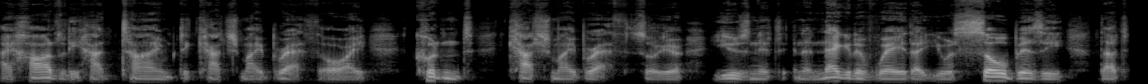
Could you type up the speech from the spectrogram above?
I hardly had time to catch my breath, or I couldn't catch my breath. So you're using it in a negative way that you were so busy that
